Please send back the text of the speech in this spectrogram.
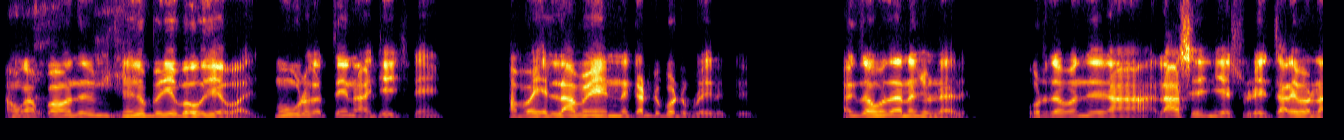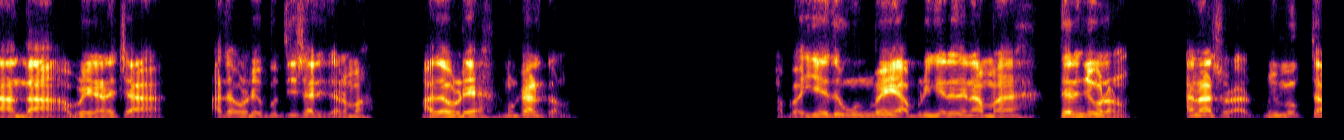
அவங்க அப்பா வந்து மிகப்பெரிய பௌதியவாதி. மூ உலகத்தையும் நான் ஜெயிச்சிட்டேன். அப்போ எல்லாமே என்ன கட்டுப்பாட்டுக்குள்ளே இருக்குது அதுக்கு தான் உதாரணம் சொன்னார் ஒருத்தர் வந்து நான் லாஸ் ஏஞ்சல்ஸுடைய தலைவர் நான் தான் அப்படின்னு நினச்சா அதனுடைய புத்திசாலித்தனமா? அதனுடைய முட்டாள்தனம். அப்போ எது உண்மை அப்படிங்கிறத நாம் தெரிஞ்சு கொள்ளணும். அதனால சொல்கிறார் விமுக்தா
